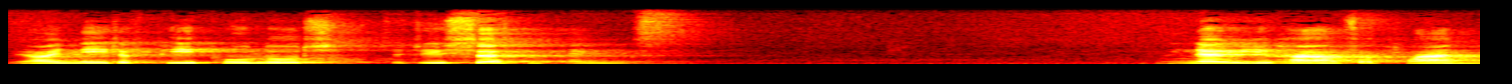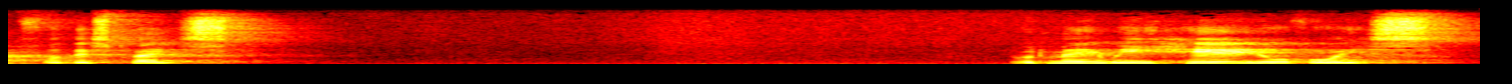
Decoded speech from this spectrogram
We are in need of people, Lord, to do certain things. We know you have a plan for this place. Lord, may we hear your voice,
